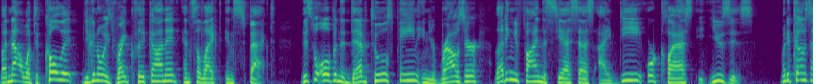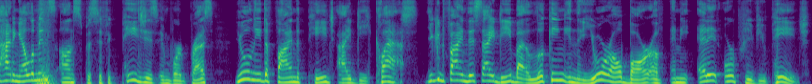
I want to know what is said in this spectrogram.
but not what to call it, you can always right click on it and select inspect. This will open the DevTools pane in your browser, letting you find the CSS ID or class it uses. When it comes to hiding elements on specific pages in WordPress, you'll need to find the page ID class. You can find this ID by looking in the URL bar of any edit or preview page.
